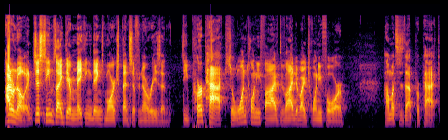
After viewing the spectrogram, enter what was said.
I don't know. It just seems like they're making things more expensive for no reason. The per pack, so 125 divided by 24, how much is that per pack?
